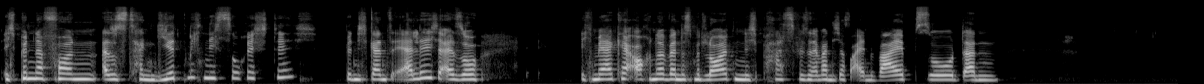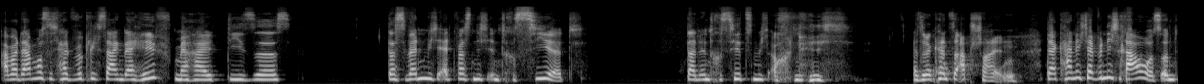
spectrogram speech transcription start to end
ich bin davon, also es tangiert mich nicht so richtig, bin ich ganz ehrlich. Also ich merke auch, ne, wenn es mit Leuten nicht passt, wir sind einfach nicht auf einen Vibe, so, dann. Aber da muss ich halt wirklich sagen, da hilft mir halt dieses, dass wenn mich etwas nicht interessiert, dann interessiert es mich auch nicht. Also da kannst du abschalten. Da kann ich, da bin ich raus. Und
